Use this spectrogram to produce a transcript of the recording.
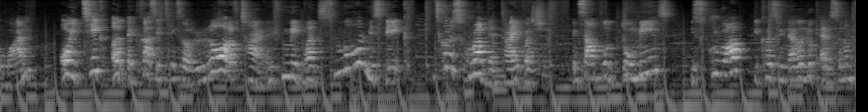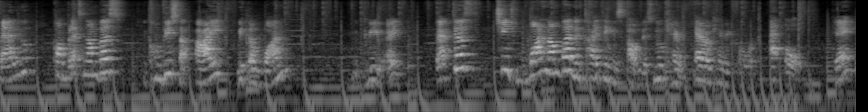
one, or you take a, because it takes a lot of time. If you make one small mistake, it's going to screw up the entire question. Example, domains, you screw up because you never look at a certain value. Complex numbers, you confuse the i with the 1. You agree, right? Vectors, change one number and the entire thing is out. There's no carry, error carry forward at all. Okay?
